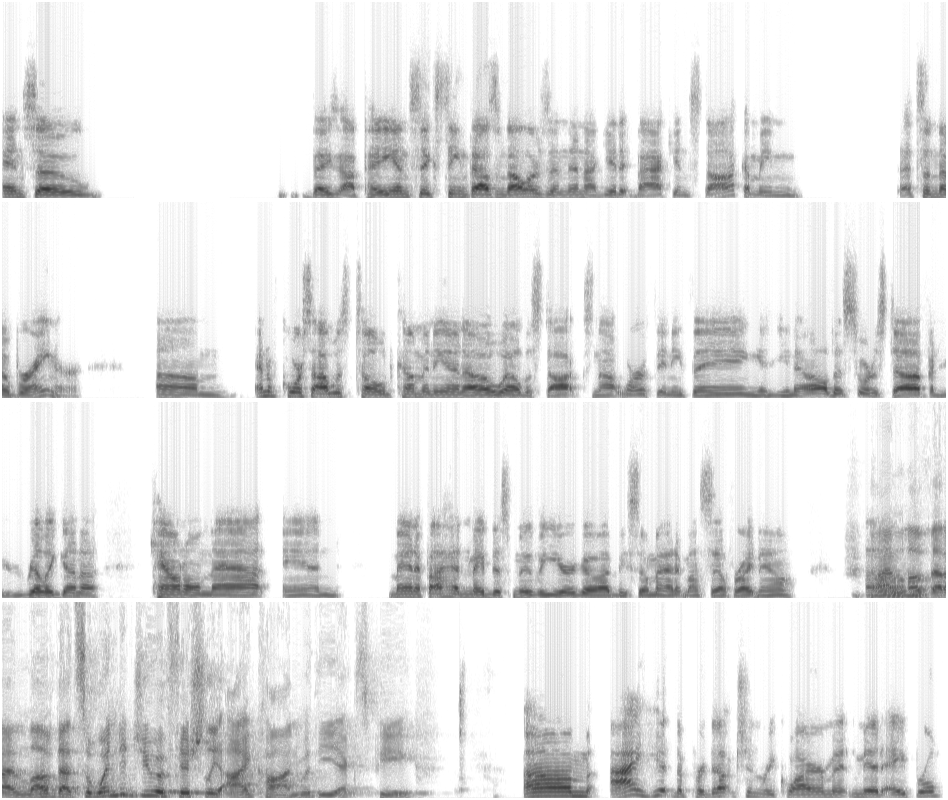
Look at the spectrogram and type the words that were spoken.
And so basically I pay in $16,000 and then I get it back in stock. I mean, that's a no brainer. Um, and of course, I was told coming in, oh, well, the stock's not worth anything and, you know, all this sort of stuff. And you're really going to count on that. And man, if I hadn't made this move a year ago, I'd be so mad at myself right now. Um, I love that. I love that. So when did you officially icon with EXP? Um, I hit the production requirement mid-April.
